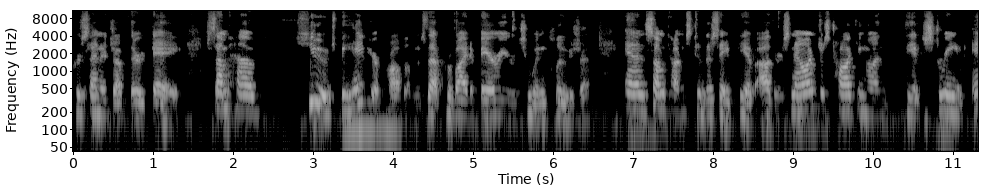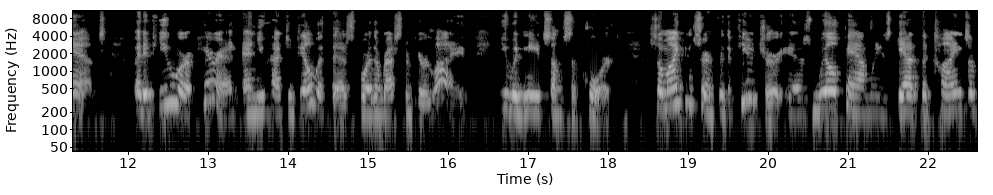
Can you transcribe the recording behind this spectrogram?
percentage of their day. Some have huge behavior problems that provide a barrier to inclusion and sometimes to the safety of others. Now, I'm just talking on the extreme ends. But if you were a parent and you had to deal with this for the rest of your life, you would need some support. So, my concern for the future is will families get the kinds of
